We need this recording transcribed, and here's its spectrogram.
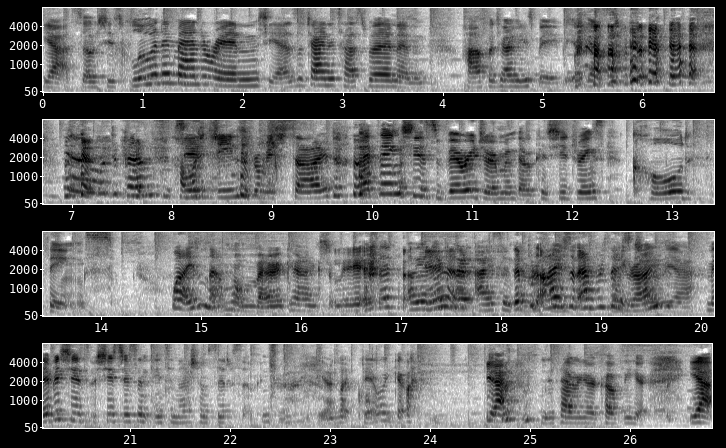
yeah so she's fluent in Mandarin. She has a Chinese husband and half a Chinese baby, I guess. yeah, it depends. How much genes from each side? I think she's very German though, because she drinks cold things. Well, isn't that more American actually? Is it? Oh yeah, yeah. they put ice in They everything. put ice in everything, That's right? True, yeah. Maybe she's she's just an international citizen. That's right. Yeah, like coffee. There we go. yeah, just having our coffee here. Yeah,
